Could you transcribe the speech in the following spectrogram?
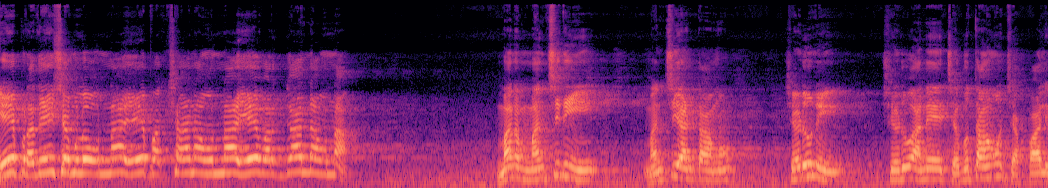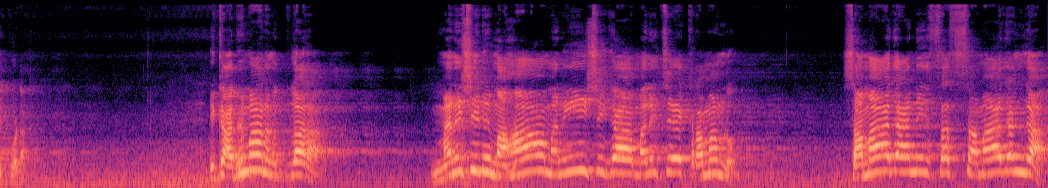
ఏ ప్రదేశంలో ఉన్నా ఏ పక్షాన ఉన్నా ఏ వర్గాన ఉన్నా మనం మంచిని మంచి అంటాము చెడుని చెడు అనే చెబుతాము చెప్పాలి కూడా. ఇక అభిమానం ద్వారా మనిషిని మహామనీషిగా మలిచే క్రమంలో సమాజాన్ని సత్సమాజంగా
